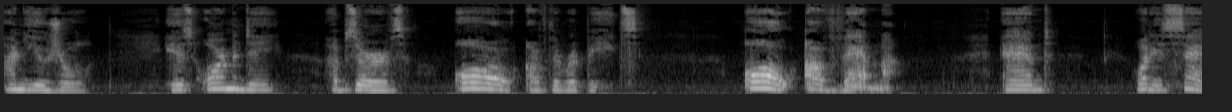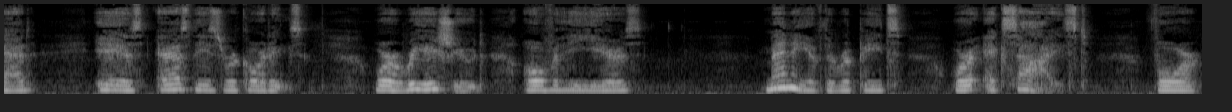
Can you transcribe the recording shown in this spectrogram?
unusual is Ormandy observes all of the repeats, all of them. And what is sad is as these recordings were reissued over the years, many of the repeats were excised for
